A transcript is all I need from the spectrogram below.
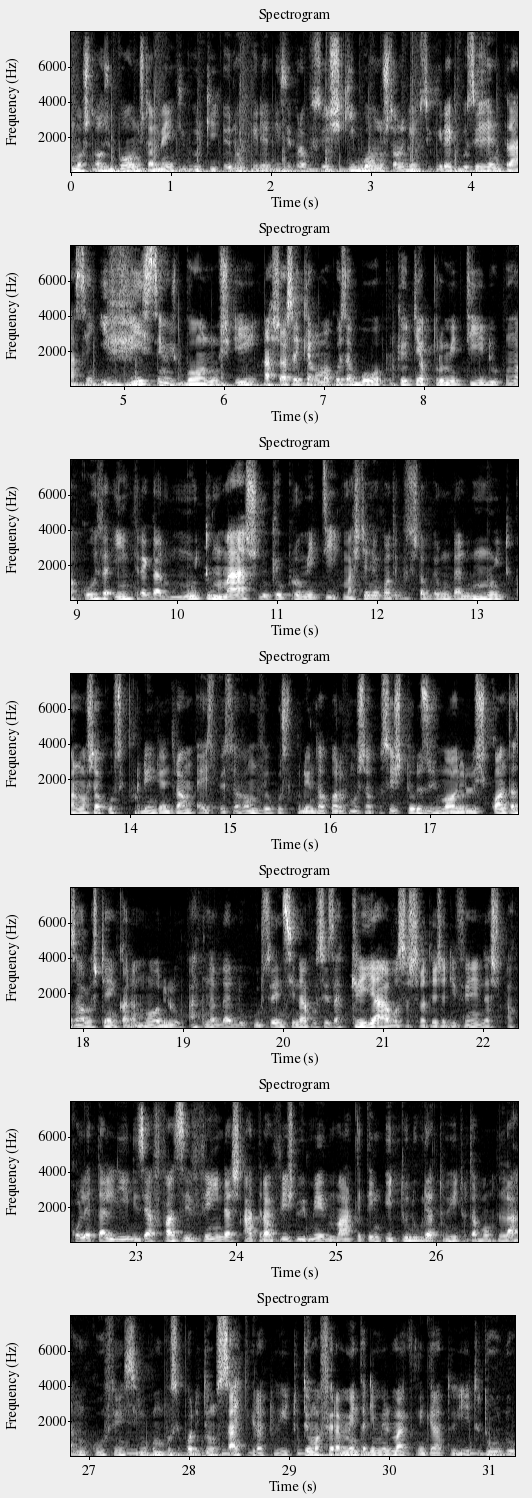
mostrar os bônus também, que, porque eu não queria dizer para vocês que bônus estão ali dentro. Eu queria que vocês entrassem e vissem os bônus e achassem que era uma coisa boa, porque eu tinha prometido uma coisa e entregado muito mais do que eu prometi. Mas tendo em conta que vocês estão perguntando muito para mostrar o curso por dentro, então é isso, pessoal. Vamos ver o curso por dentro agora. Vou mostrar para vocês todos os módulos, quantas aulas tem em cada módulo. A finalidade do curso é ensinar vocês a criar a vossa estratégia de vendas, a coletar leads e a fazer vendas através do e-mail marketing e tudo gratuito, tá bom? Lá no curso eu ensino como você pode ter um site gratuito, ter uma ferramenta de e-mail marketing gratuito, tudo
